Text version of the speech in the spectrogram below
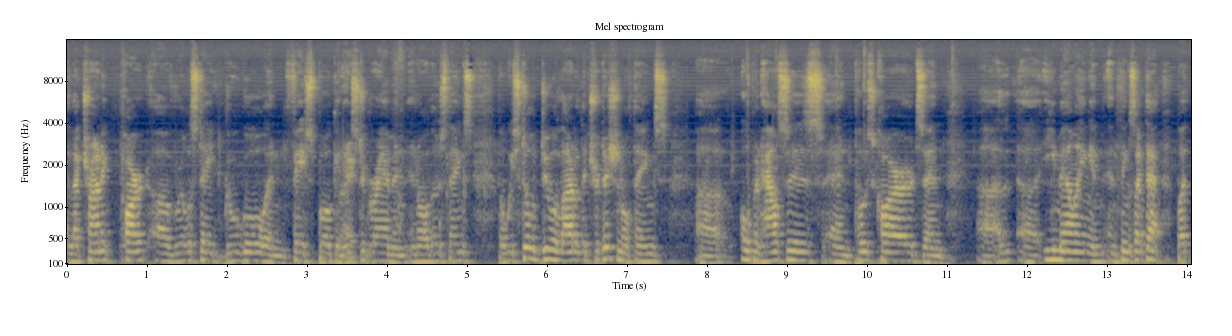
electronic part of real estate, Google and Facebook and right. Instagram and, and all those things. But we still do a lot of the traditional things, uh, open houses and postcards and uh, uh, emailing and, and things like that. But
